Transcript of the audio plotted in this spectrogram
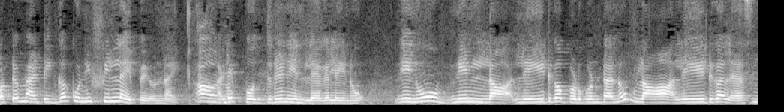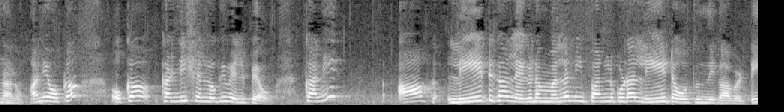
ఆటోమేటిక్గా కొన్ని ఫిల్ అయిపోయి ఉన్నాయి. అంటే పొద్దునే నేను లేగలేను. నేను నేను లా లేట్గా పడుకుంటాను లా లేట్గా లేస్తాను అని ఒక ఒక కండిషన్లోకి వెళ్ళిపోయావు. కానీ ఆ లేట్గా లేగడం వల్ల నీ పనులు కూడా లేట్ అవుతుంది కాబట్టి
